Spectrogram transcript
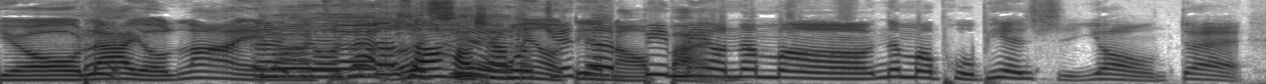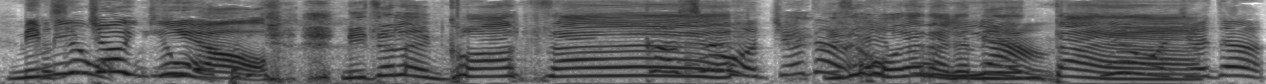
有啦有啦，有啦，有那时候好像没有电脑版，我觉得并没有那么那么普遍使用。对，明明就有，你真的很夸张。可是我觉得你是活在哪个年代啊？因为我觉得。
